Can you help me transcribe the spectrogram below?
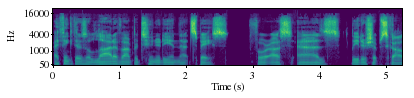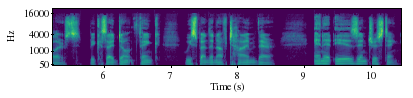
I think there's a lot of opportunity in that space for us as leadership scholars because I don't think we spend enough time there. And it is interesting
